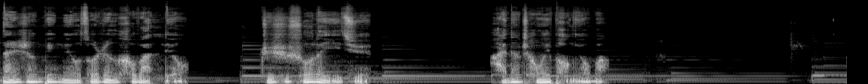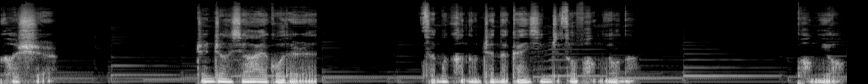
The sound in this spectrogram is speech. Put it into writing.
男生并没有做任何挽留。只是说了一句：“还能成为朋友吗？”可是，真正相爱过的人，怎么可能真的甘心只做朋友呢？朋友，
